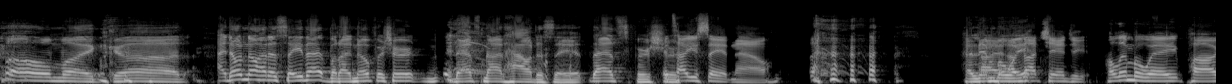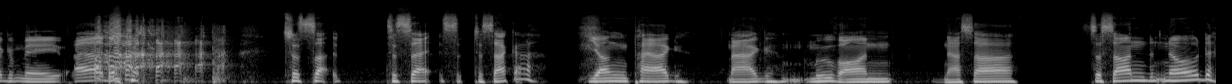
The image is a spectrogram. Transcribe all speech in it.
oh my god! I don't know how to say that, but I know for sure that's not how to say it. That's for sure. It's how you say it now. I, Halimbawe. am not changing. Halimbawe Pag May Ad. Tasa- Tasa- Tasaka, Young Pag, Mag, Move On, NASA, Sasan Node,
